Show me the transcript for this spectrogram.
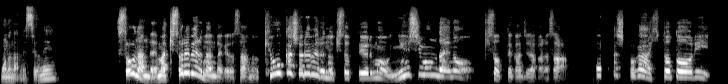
ものなんですよね。そうなんだよ。まあ基礎レベルなんだけどさ、あの、教科書レベルの基礎っていうよりも入試問題の基礎って感じだからさ、教科書が一通り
